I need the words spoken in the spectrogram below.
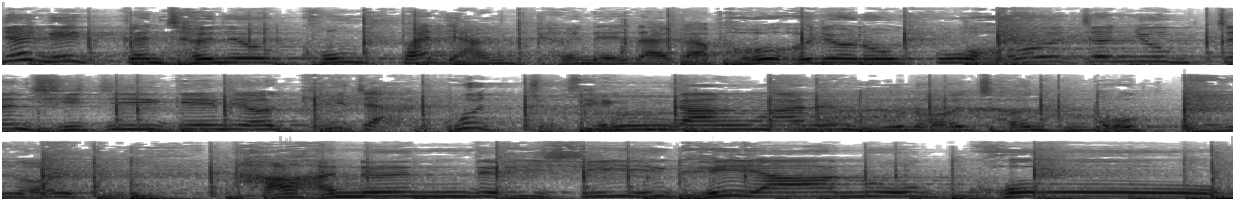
양액간 저녁 공파 양편에다가 버려놓고 허전 육전 지지개며 기자 생강 마늘 문어 전복 등을 하는 듯이 괴야 놓고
